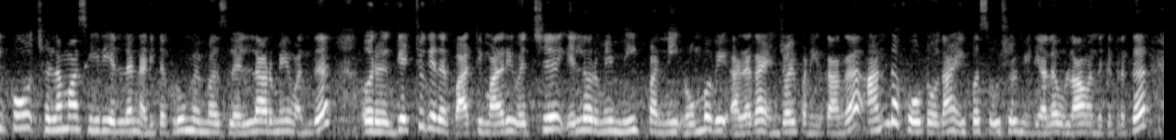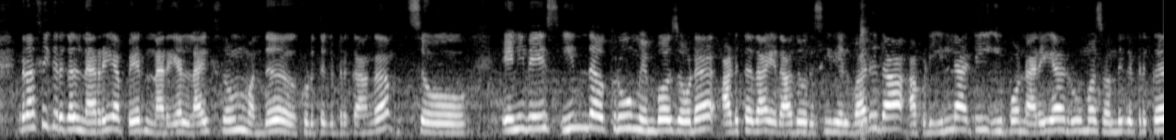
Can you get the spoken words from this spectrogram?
இப்போது செல்லம்மா சீரியலில் நடித்த க்ரூ மெம்பர்ஸில் எல்லாருமே வந்து ஒரு கெட் டுகெதர் பார்ட்டி மாதிரி வச்சு எல்லோருமே மீட் பண்ணி ரொம்பவே அழகாக என்ஜாய் பண்ணியிருக்காங்க. அந்த ஃபோட்டோ தான் இப்போ சோஷியல் மீடியாவில் உள்ளா வந்துக்கிட்டு இருக்கு. ரசிகர்கள் நிறைய பேர் நிறைய லைக்ஸும் வந்து கொடுத்துக்கிட்டு இருக்காங்க. ஸோ எனிவேஸ் இந்த க்ரூ மெம்பர்ஸோட அடுத்ததாக ஏதாவது ஒரு சீரியல் வருதா? அப்படி இல்லாட்டி இப்போ நிறைய ரூமர்ஸ் வந்துக்கிட்டு இருக்கு.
